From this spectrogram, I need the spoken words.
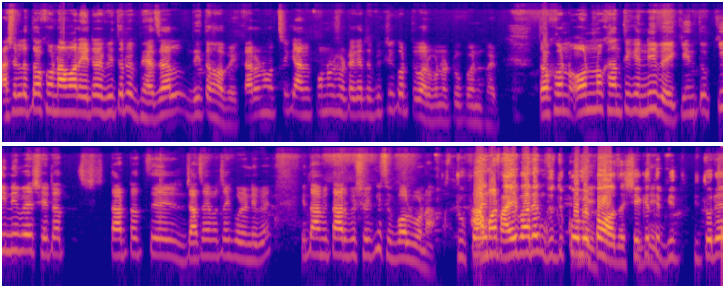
আসলে তখন আমার এটার ভিতরে ভেজাল দিতে হবে। কারণ হচ্ছে কি আমি পনেরোশো টাকায় টাকাতে বিক্রি করতে পারব না টু পয়েন্ট ফাইভ তখন অন্য খান থেকে নিবে কিন্তু কি নিবে সেটা তারটাতে যাচাই বাছাই করে নিবে। কিন্তু আমি তার বিষয়ে কিছু বলব না। 2.5 আর যদি কমে পাওয়া যায় সেক্ষেত্রে ভিত- ভিতরে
